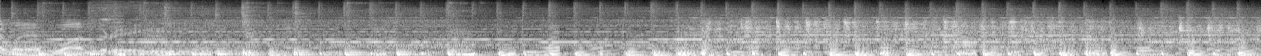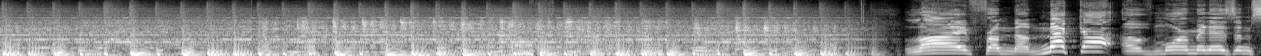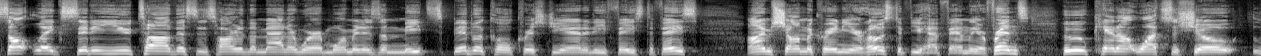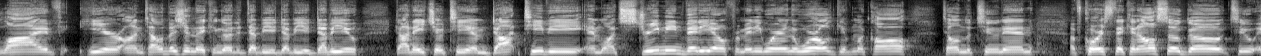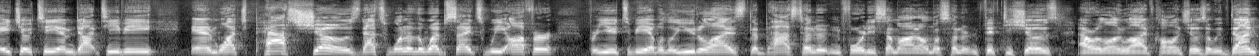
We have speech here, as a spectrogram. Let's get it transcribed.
I went Live from the Mecca of Mormonism, Salt Lake City, Utah. This is Heart of the Matter, where Mormonism meets biblical Christianity face to face. I'm Sean McCraney, your host. If you have family or friends who cannot watch the show live here on television, they can go to www.hotm.tv and watch streaming video from anywhere in the world. Give them a call, tell them to tune in. Of course, they can also go to hotm.tv and watch past shows. That's one of the websites we offer for you to be able to utilize the past 140 some odd, almost 150 shows, hour long live call in shows that we've done.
